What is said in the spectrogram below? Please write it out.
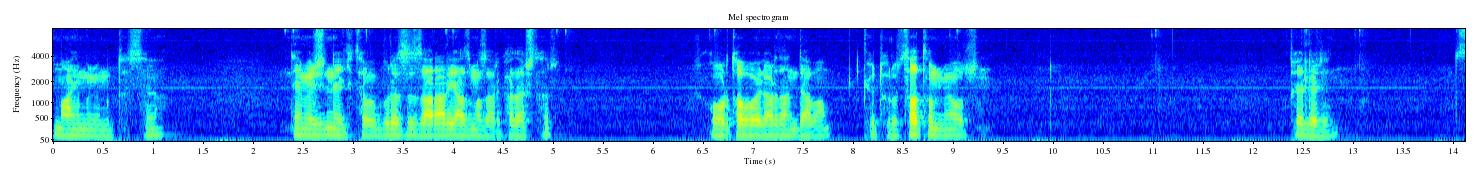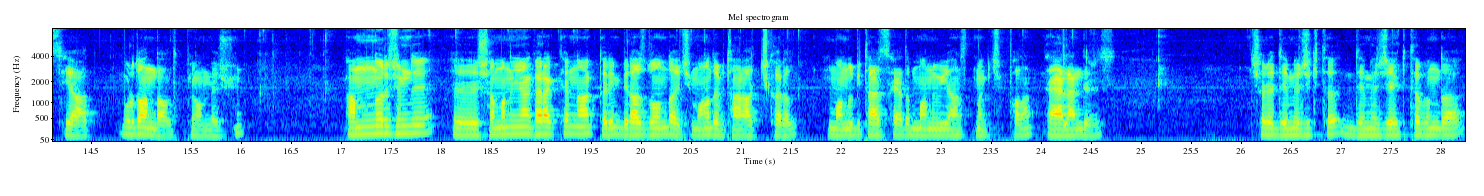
Maymun yumurtası. Demircinin el kitabı. Burası zarar yazmaz arkadaşlar. Orta boylardan devam. Kötürü satılmıyor olsun. Pelerin. Siyah. Buradan da aldık bir 15 gün. Ben bunları şimdi e, şamanın yan karakterine aktarayım. Biraz da onu da açayım. Ona da bir tane at çıkaralım. Manu biterse ya da Manu'yu yansıtmak için falan değerlendiririz. Şöyle demirci kita demirci kitabında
